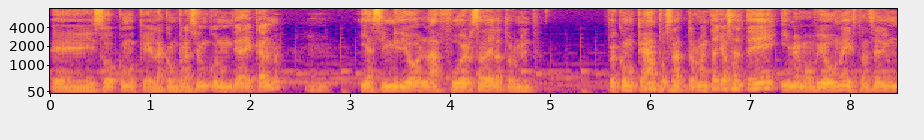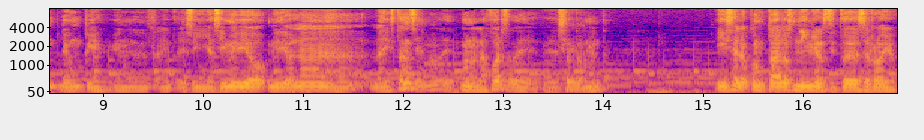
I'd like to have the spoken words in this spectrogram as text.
eh, hizo como que la comparación con un día de calma y así midió la fuerza de la tormenta. Fue como que, ah, pues la tormenta yo salté y me movió una distancia de un, de un pie. En el- y así, así midió, midió la, la distancia, ¿no? De- bueno, la fuerza de, de esa Sí. tormenta. Y se lo contó a los niños y todo ese rollo.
